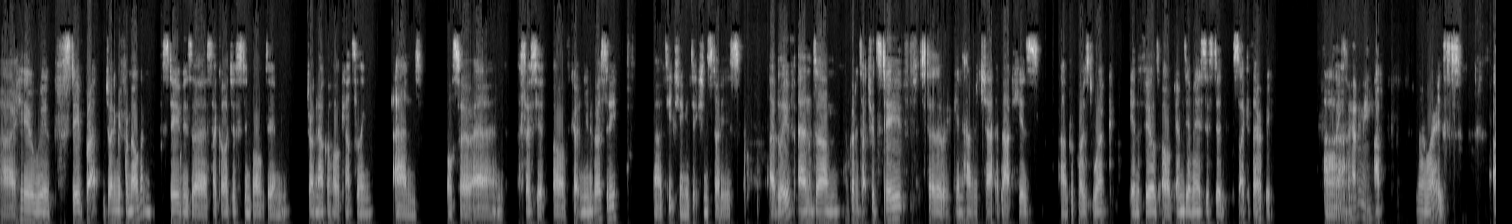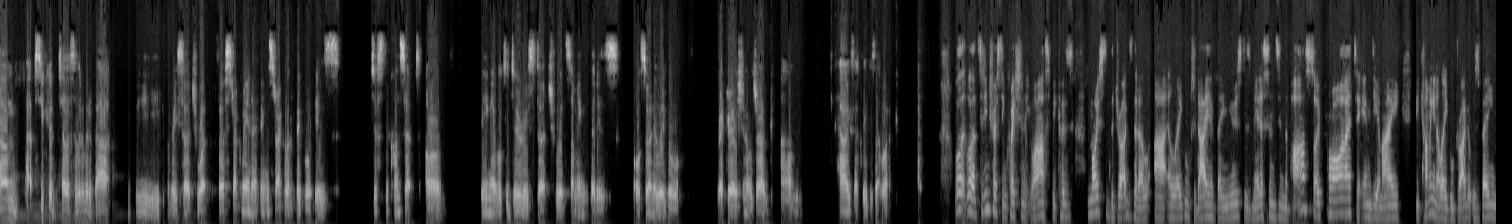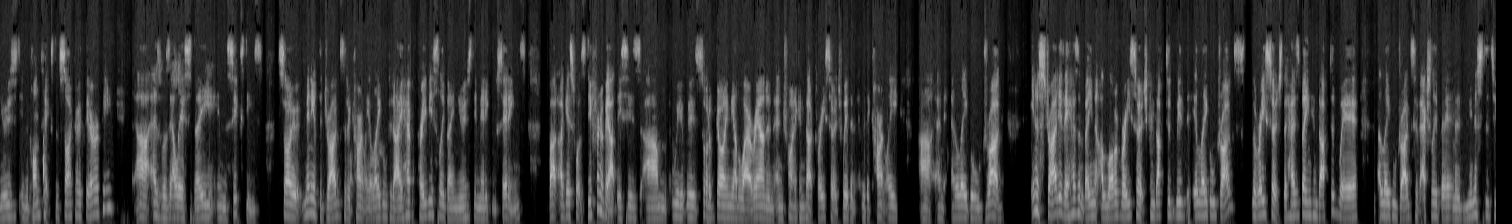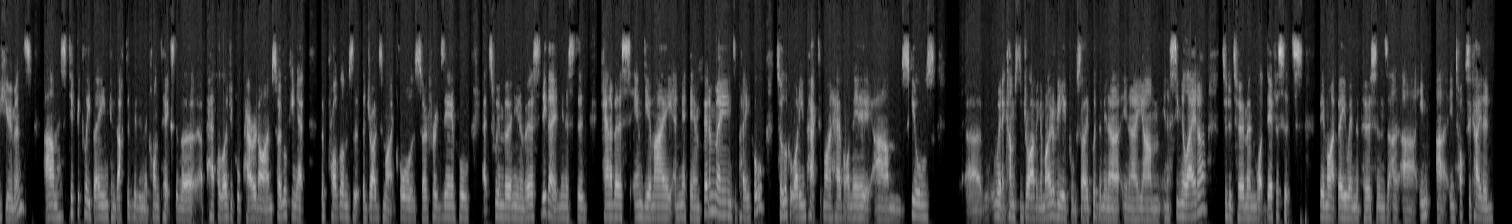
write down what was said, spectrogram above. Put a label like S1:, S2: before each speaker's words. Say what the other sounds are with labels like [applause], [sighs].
S1: Uh, here with Steve Bright, joining me from Melbourne. Steve is a psychologist involved in drug and alcohol counselling and also an associate of Curtin University, uh, teaching addiction studies, I believe. And um, I've got in touch with Steve so that we can have a chat about his um, proposed work in the field of MDMA assisted psychotherapy.
S2: Uh, Thanks for having me. Uh,
S1: no worries. Um, perhaps you could tell us a little bit about the research. What first struck me, and I think will strike a lot of people, is just the concept of being able to do research with something that is also an illegal recreational drug. Um, how exactly does that work?
S2: Well, well, it's an interesting question that you ask because most of the drugs that are, are, illegal today have been used as medicines in the past. So prior to MDMA becoming an illegal drug, it was being used in the context of psychotherapy, uh, as was LSD in the 60s. So many of the drugs that are currently illegal today have previously been used in medical settings. But I guess what's different about this is um, we, are sort of going the other way around and, and trying to conduct research with, with a currently uh, an illegal drug. In Australia, there hasn't been a lot of research conducted with illegal drugs. The research that has been conducted where illegal drugs have actually been administered to humans um, has typically been conducted within the context of a, a pathological paradigm. So, looking at the problems that the drugs might cause. So, for example, at Swinburne University, they administered cannabis, MDMA, and methamphetamine to people to look at what impact it might have on their um, skills uh, when it comes to driving a motor vehicle. So they put them in a in a um, in a simulator to determine what deficits there might be when the person's uh, in, uh, intoxicated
